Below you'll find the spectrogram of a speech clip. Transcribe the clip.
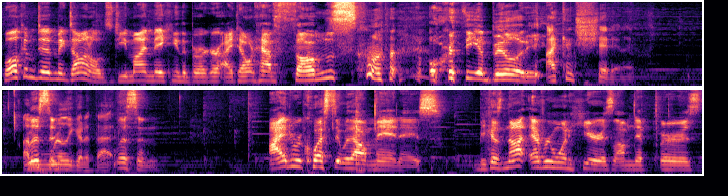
Welcome to McDonald's. Do you mind making the burger? I don't have thumbs or the ability. I can shit in it. I'm Listen. really good at that. Listen, I'd request it without mayonnaise because not everyone here is omnip or is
